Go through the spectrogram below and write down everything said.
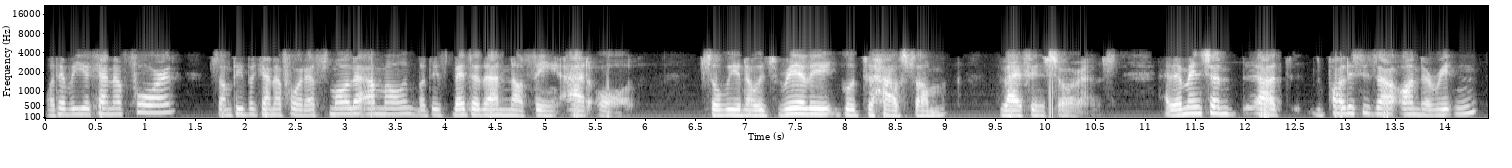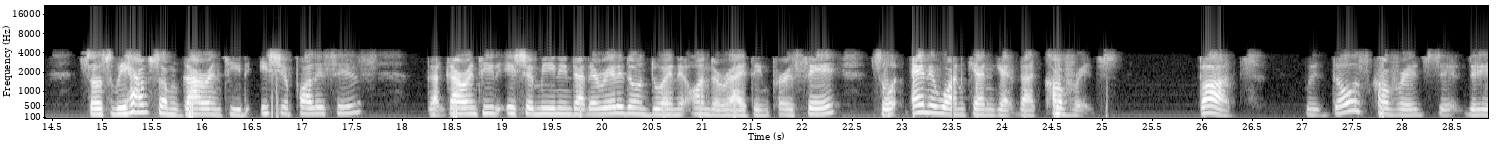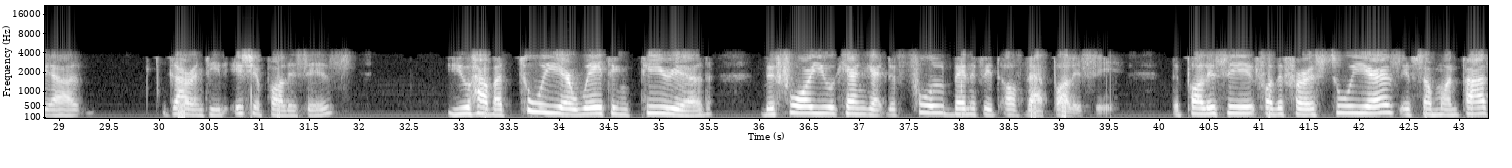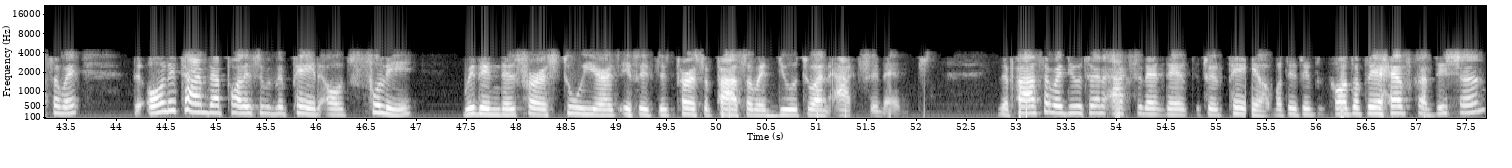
whatever you can afford. Some people can afford a smaller amount, but it's better than nothing at all. So you know it's really good to have some life insurance. As I mentioned, uh, the policies are underwritten, so, so we have some guaranteed issue policies that guaranteed issue meaning that they really don't do any underwriting per se, so anyone can get that coverage. But with those coverage, the, uh, guaranteed issue policies, you have a two-year waiting period before you can get the full benefit of that policy. The policy for the first two years, if someone passed away, the only time that policy will be paid out fully within the first two years if the person passed away due to an accident. If they pass away due to an accident, they, it will pay out. But if it's because of their health condition,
